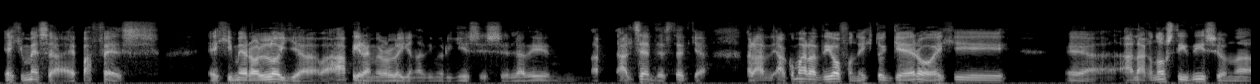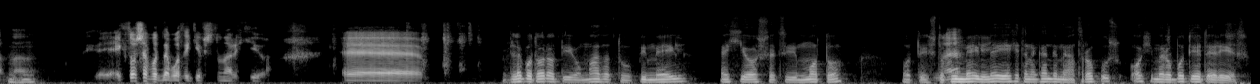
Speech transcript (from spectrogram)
έχει μέσα επαφές, έχει ημερολόγια, άπειρα ημερολόγια να δημιουργήσεις, δηλαδή ατζέντες τέτοια, ακόμα ραδιόφωνο, έχει τον καιρό, έχει ε, αναγνώστη ειδήσεων, να, mm-hmm. Εκτός από την αποθηκεύση των αρχείων. Ε, Βλέπω τώρα ότι η ομάδα του Pmail έχει ως έτσι μότο ότι στο ναι. Pmail λέει έχετε να κάνετε με ανθρώπους, όχι με ρομπότ ή εταιρείες.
